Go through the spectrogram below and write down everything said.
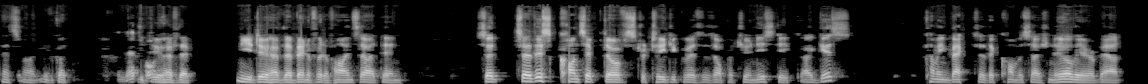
That's right. You've got and that's you do have that you do have the benefit of hindsight then. So so this concept of strategic versus opportunistic, I guess coming back to the conversation earlier about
